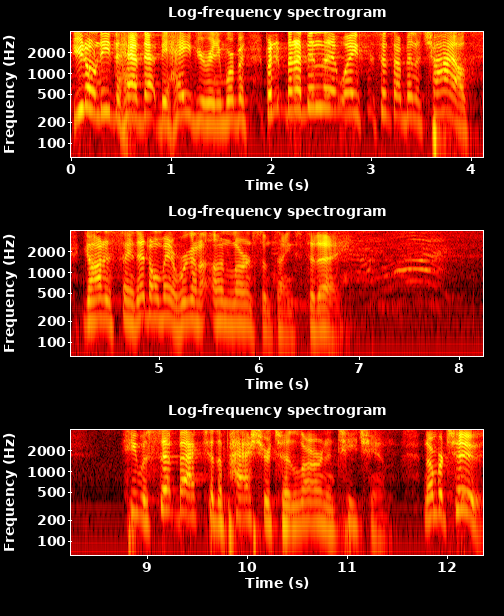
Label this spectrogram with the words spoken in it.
You don't need to have that behavior anymore. But, but, but I've been that way since I've been a child. God is saying, that don't matter. We're going to unlearn some things today. He was sent back to the pasture to learn and teach him. Number two,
